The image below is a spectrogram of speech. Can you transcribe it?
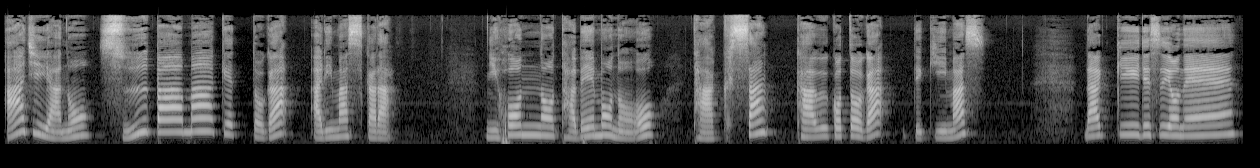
アジアのスーパーマーケットがありますから、日本の食べ物をたくさん買うことができます。ラッキーですよね。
